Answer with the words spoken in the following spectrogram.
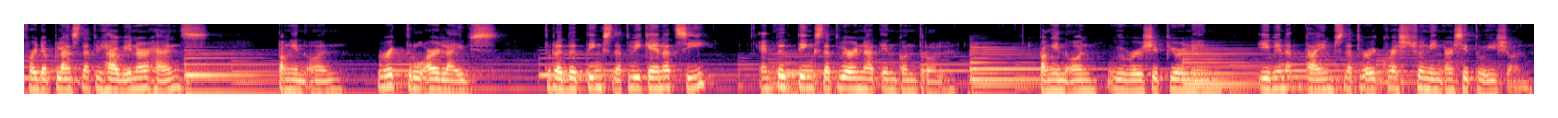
for the plans that we have in our hands. Panginoon, work through our lives, through the things that we cannot see, and the things that we are not in control. Panginoon, we worship your name, even at times that we're questioning our situation.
